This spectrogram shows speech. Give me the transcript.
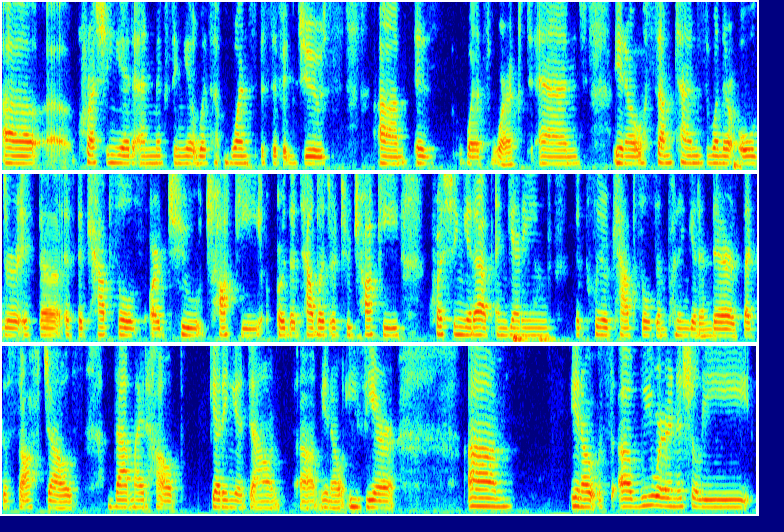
uh, uh, crushing it and mixing it with one specific juice um, is what's worked and you know sometimes when they're older if the if the capsules are too chalky or the tablets are too chalky crushing it up and getting the clear capsules and putting it in there, like the soft gels, that might help getting it down, um, you know, easier. Um, you know, uh, we were initially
